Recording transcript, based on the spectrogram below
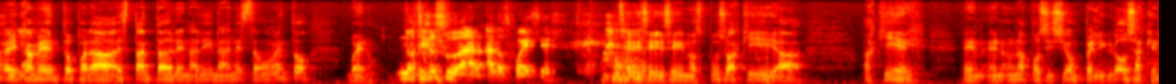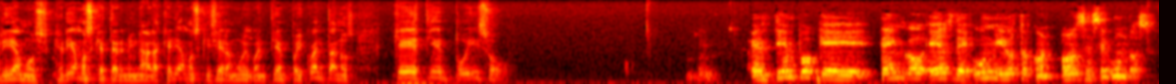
medicamento para. Es tanta adrenalina en este momento. Bueno. Nos hizo sudar a los jueces. Sí, sí, sí, nos puso aquí, a, aquí en, en, una posición peligrosa. Queríamos, queríamos que terminara, queríamos que hiciera muy buen tiempo. Y cuéntanos, ¿qué tiempo hizo? El tiempo que tengo es de un minuto con 11 segundos.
